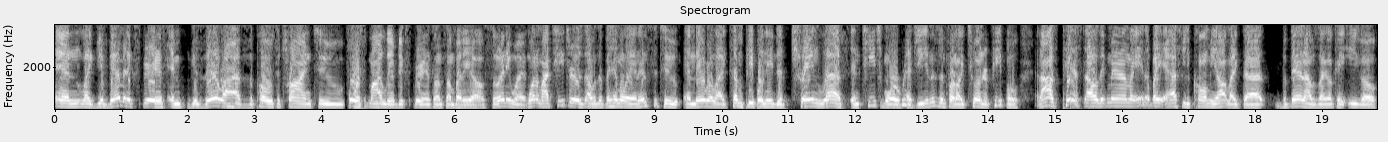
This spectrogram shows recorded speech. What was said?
and like give them an experience and gives their lives as opposed to trying to force my lived experience on somebody else. So anyway, one of my teachers, I was at the Himalayan Institute and they were like, some people need to train less and teach more, Reggie. And this is in front of like 200 people. And I was pissed. I was like, man, like ain't nobody asked you to call me out like that. But then I was like, okay, ego,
